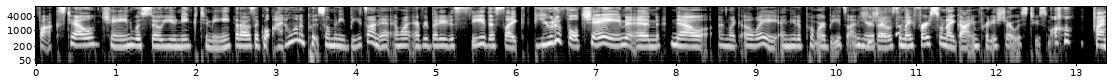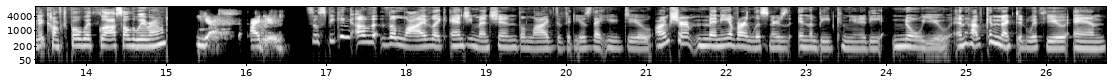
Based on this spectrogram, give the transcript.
foxtail chain was so unique to me that I was like, well, I don't want to put so many beads on it. I want everybody to see this like beautiful chain. And now I'm like, oh, wait, I need to put more beads on here though. so my first one I got, I'm pretty sure was too small. Find it comfortable with glass all the way around? Yes, I do. So speaking of the live, like Angie mentioned, the live, the videos that you do, I'm sure many of our listeners in the bead community know you and have connected with you and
